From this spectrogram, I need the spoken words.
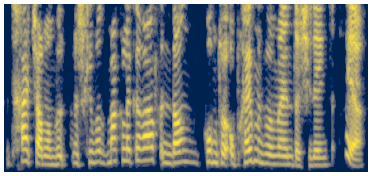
het gaat je allemaal misschien wat makkelijker af. En dan komt er op een gegeven moment dat je denkt, oh ja.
